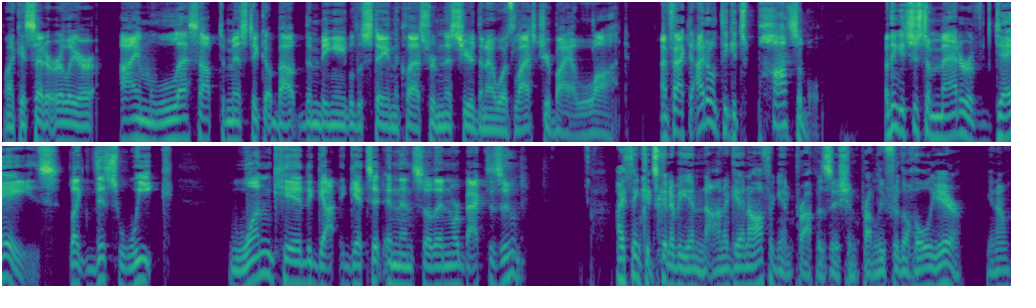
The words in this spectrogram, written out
like I said earlier, I'm less optimistic about them being able to stay in the classroom this year than I was last year by a lot. In fact, I don't think it's possible. I think it's just a matter of days, like this week. One kid got, gets it, and then so then we're back to Zoom. I think it's going to be an on again, off again proposition, probably for the whole year. You know,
